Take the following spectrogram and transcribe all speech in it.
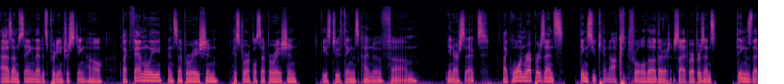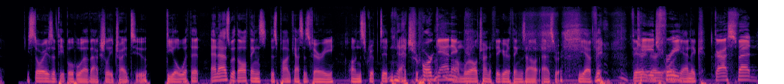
As I'm saying that, it's pretty interesting how, like, family and separation, historical separation, these two things kind of um, intersect. Like, one represents things you cannot control, the other side represents things that stories of people who have actually tried to deal with it. And as with all things, this podcast is very unscripted, natural, organic. Um, we're all trying to figure things out as we're yeah, very, very, Cage very free. organic. Grass fed.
